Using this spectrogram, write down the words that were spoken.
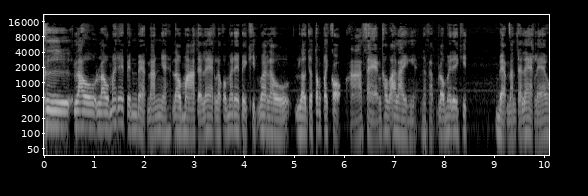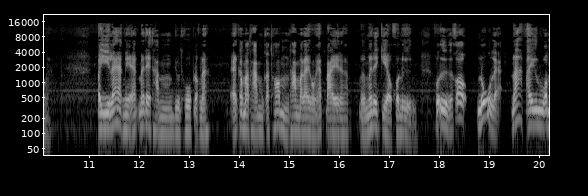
คือเราเราไม่ได้เป็นแบบนั้นไงเรามาแต่แรกเราก็ไม่ได้ไปคิดว่าเราเราจะต้องไปเกาะหาแสงเขาอะไรเงี้ยนะครับ เราไม่ได้คิดแบบนั้นแต่แรกแล้วปีแรกนี่แอดไม่ได้ทำ youtube หรอกนะแอดก็มาทำกระท่อมทำอะไรของแอดไปนะครับเหมือนไม่ได้เกี่ยวคนอื่น คนอื่นก็นู่นแหละนะไปรวม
